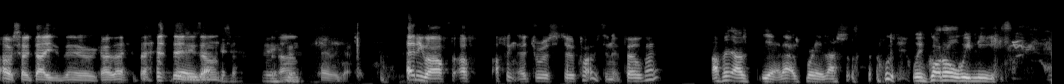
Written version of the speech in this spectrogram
Oh, so Daisy, there we go. That, that, There there's you his go. answer. Yeah. Um, There we go. anyway, I, I, I think that drew us to a close, didn't it, Phil? mate? I think that was yeah, that was brilliant. That's we've got all we need.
